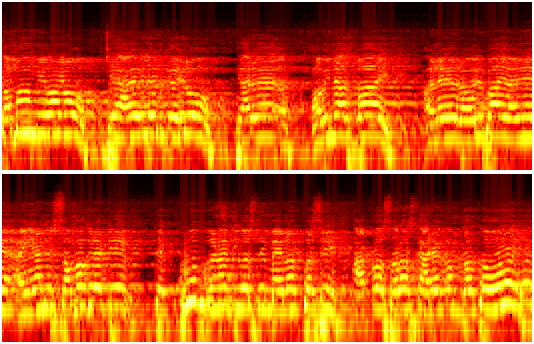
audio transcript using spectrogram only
તમામ યુવાનો જે આયોજન કર્યું, ત્યારે અવિનાશભાઈ અને રવિભાઈ અને અહીંયાની સમગ્ર ટીમ, તે ખૂબ ઘણા દિવસની મહેનત પછી આટલો સરસ કાર્યક્રમ થતો હોય,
